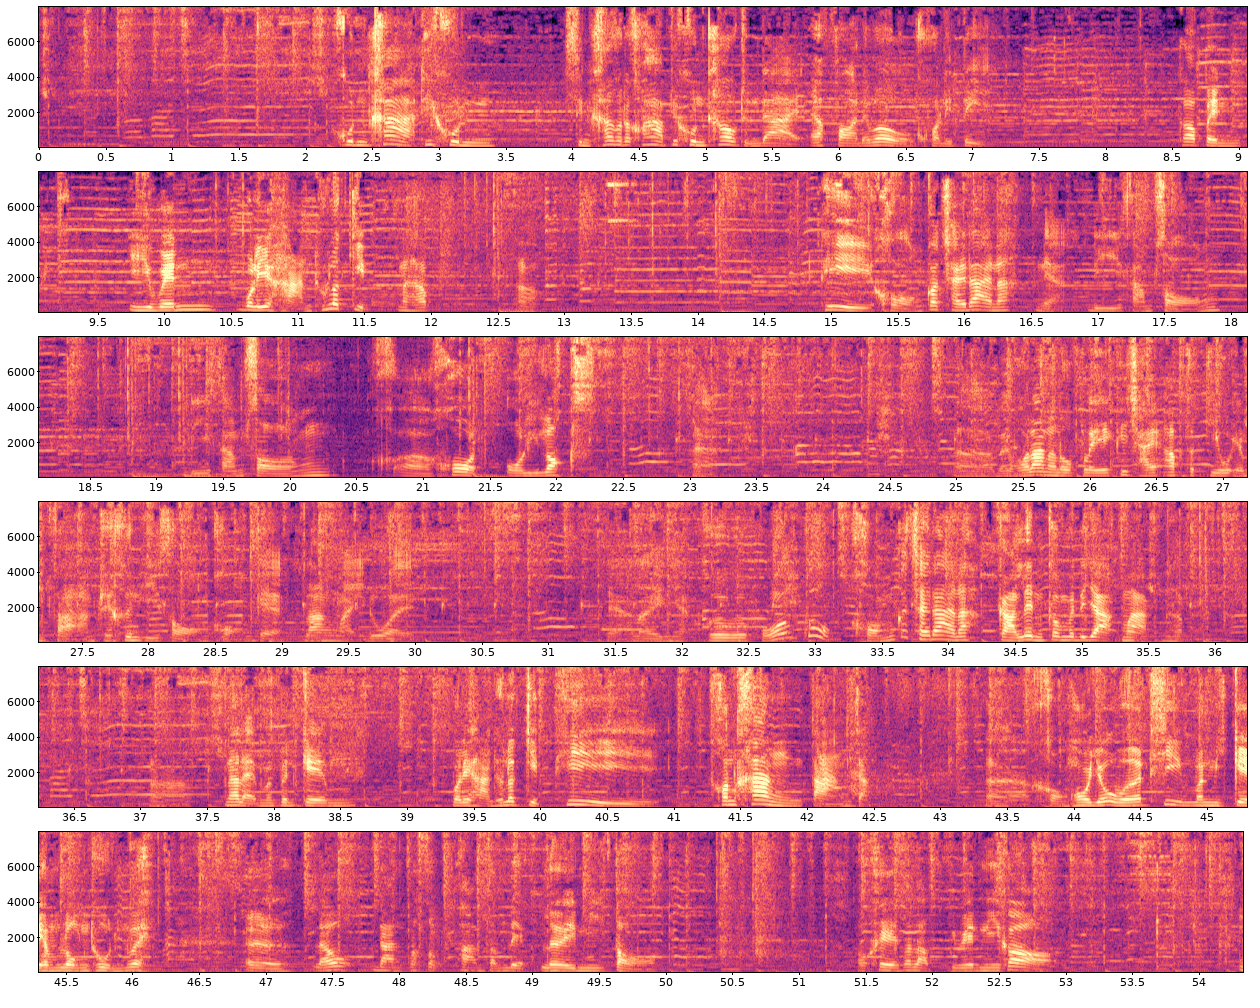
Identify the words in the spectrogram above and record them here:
คุณค่าที่คุณ สินค้าคุณภาพที่คุณเข้าถึงได้ affordable quality ก็เป็นอีเวนต์บริหารธุรกิจนะครับที่ของก็ใช้ได้นะ เนี่ย D32 D32 เอ่อโคด o l i l o x อ่าไบโพล่านาโนเฟลกที่ใช้ up skill M3 ใช้ขึ้น E2 ของแกะร่างใหม่ด้วย เนี่ยอะไรอย่างเงี้ยคือผมว่าก็ของก็ใช้ได้นะ การเล่นก็ไม่ได้ยากมากนะครับนั่นแหละมันเป็นเกมบริหารธุรกิจที่ค่อนข้างต่างจากอของโฮโยเวิร์ที่มันมีเกมลงทุนด้วยเออแล้วดันประสบความสำเร็จเลยมีต่อ โอเคสำหรับอีเวนต์นี้ก็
